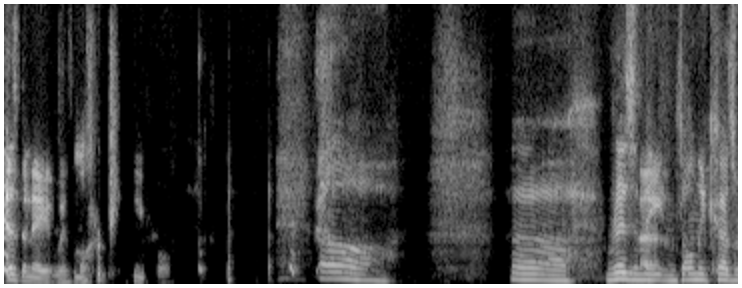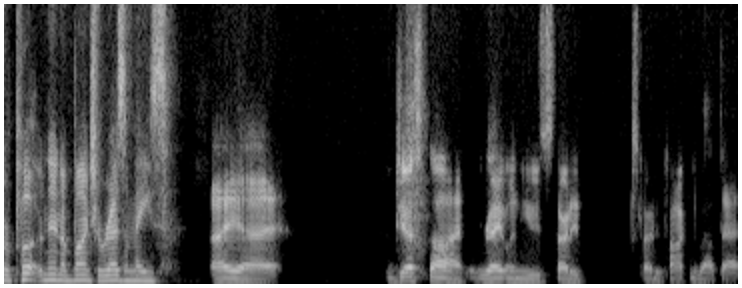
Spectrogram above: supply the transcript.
resonate with more people. oh oh resonating's only because we're putting in a bunch of resumes I uh, just thought right when you started started talking about that,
